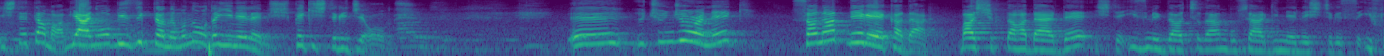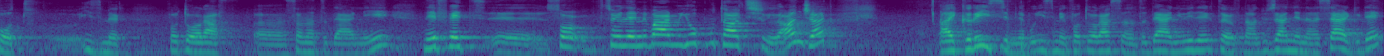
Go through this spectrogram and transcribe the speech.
İşte tamam. Yani o bizlik tanımını o da yinelemiş. Pekiştirici olmuş. Ee, üçüncü örnek. Sanat nereye kadar? Başlıkta haberde işte İzmir'de açılan bu serginin eleştirisi İFOT, İzmir Fotoğraf e, Sanatı Derneği. Nefret e, söylemi var mı yok mu tartışılır. Ancak Aykırı isimli bu İzmir Fotoğraf Sanatı Derneği üyeleri tarafından düzenlenen sergide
